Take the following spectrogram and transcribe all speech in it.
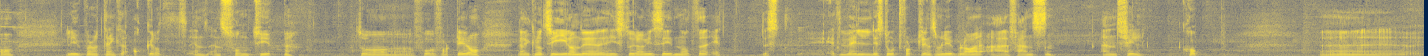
Og Liverpool trengte akkurat en, en, sånn type til å få fart i. Og det er ikke noe tvil om det historien har siden, at et, det, et veldig stort fortrinn som Liverpool har, er fansen. Anfield, Kopp. Eh,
